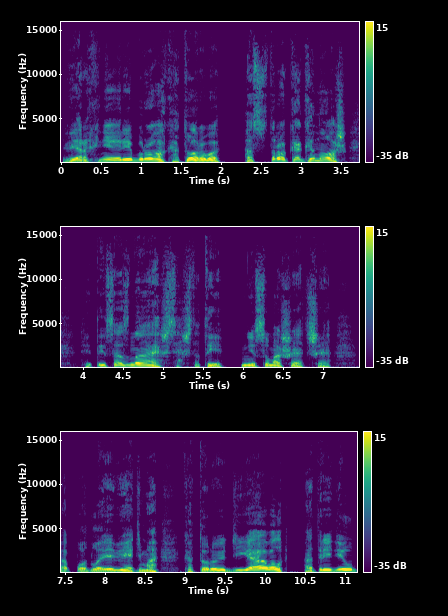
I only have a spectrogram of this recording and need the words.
верхнее ребро которого остро, как нож, и ты сознаешься, что ты не сумасшедшая, а подлая ведьма, которую дьявол отрядил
